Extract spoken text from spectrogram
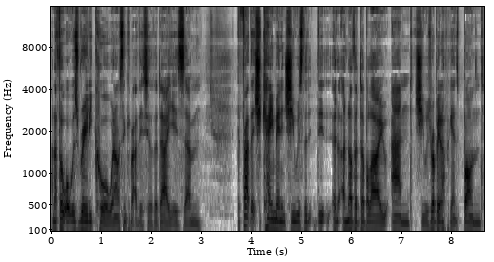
and I thought what was really cool when I was thinking about this the other day is um, the fact that she came in and she was the, the another double O, and she was rubbing up against Bond,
